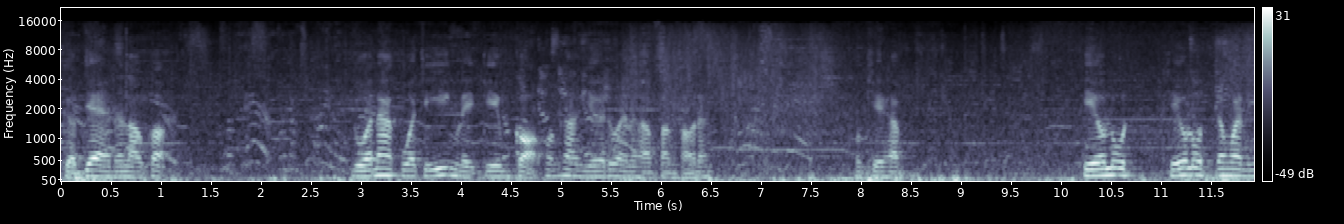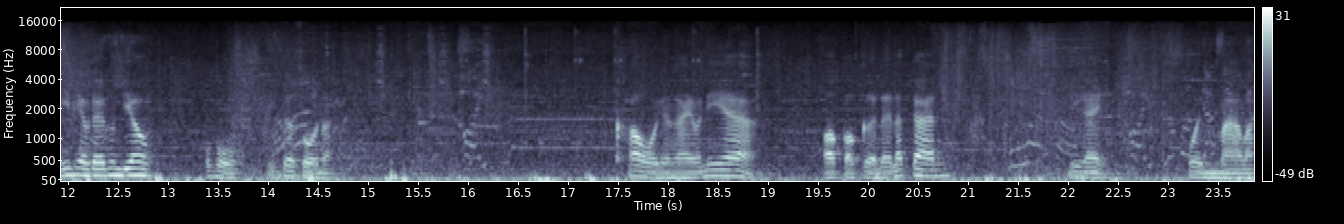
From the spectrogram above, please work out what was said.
เกือบแย่นะเราก็ รัวน่ากลัวจริงเลยเกมเกาะค่อนข้างเยอะด้วยนะครับ ฝั่งเขานะ โอเคครับ เทลหลุดเทลหลุดจังหวะนี้เทลเดินคนเดียว โอ้โหฟิกเกอร์โซนว่ะ เข้ายังไงวะเนี่ย ออกก่อเกิดเลยละกันนี่ไงโอ้ยมันมาวะ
